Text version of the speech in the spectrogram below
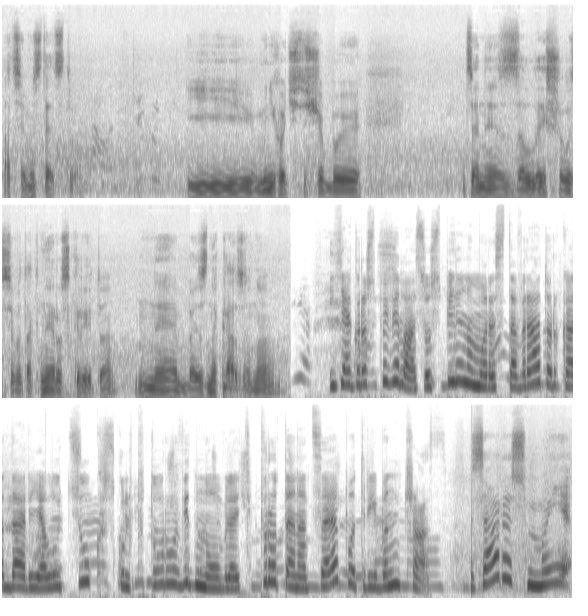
а це мистецтво. І мені хочеться, щоб це не залишилося отак не розкрито, не безнаказано, Як розповіла Суспільному реставраторка Дар'я Луцюк, скульптуру відновлять. Проте на це потрібен час. Зараз ми е,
